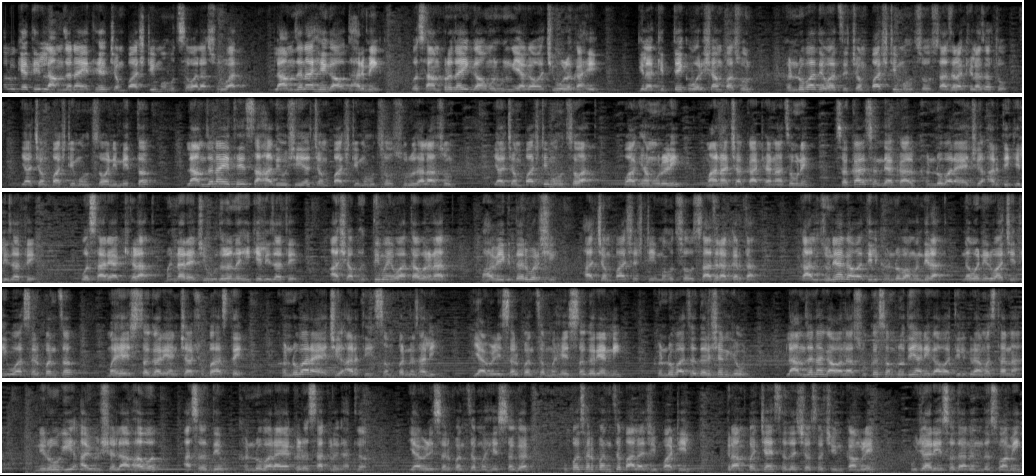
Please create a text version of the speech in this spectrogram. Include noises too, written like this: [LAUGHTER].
तालुक्यातील लांबजना येथे चंपाष्टी महोत्सवाला सुरुवात. लांबजना हे गाव धार्मिक व सांप्रदायिक गाव म्हणून या गावाची ओळख आहे. गेल्या कित्येक वर्षांपासून खंडोबा देवाचे चंपाष्टी महोत्सव साजरा केला जातो. या चंपाष्टी महोत्सवानिमित्त लांबजना येथे सहा दिवसीय चंपाष्टी महोत्सव सुरू झाला असून या चंपाष्टी महोत्सवात वाघ्या मुरळी मानाच्या काठ्या नाचवणे सकाळ संध्याकाळ खंडोबारायाची आरती केली जाते व साऱ्या खेळात भंडाऱ्याची उधळणही केली जाते. अशा भक्तिमय वातावरणात भाविक दरवर्षी हा चंपाषष्ठी महोत्सव साजरा करतात. काल जुन्या गावातील खंडोबा मंदिरात नवनिर्वाचित युवा सरपंच महेश सगर यांच्या शुभ हस्ते खंडोबारायाची आरती संपन्न झाली. यावेळी सरपंच महेश सगर यांनी खंडोबाचं दर्शन घेऊन लांबजना गावाला सुखसमृद्धी आणि गावातील ग्रामस्थांना निरोगी आयुष्य लाभावं असं देव खंडोबारायाकडं साकडं घातलं. यावेळी सरपंच महेश सगर उपसरपंच बालाजी पाटील ग्रामपंचायत सदस्य सचिन कांबळे पुजारी सदानंद स्वामी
